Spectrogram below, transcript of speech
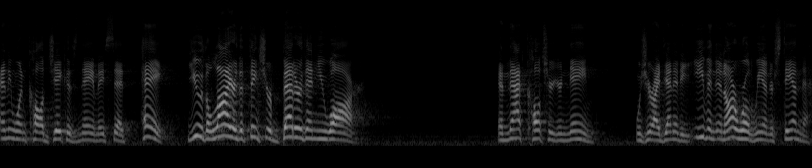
anyone called Jacob's name, they said, Hey, you, the liar that thinks you're better than you are. In that culture, your name was your identity. Even in our world, we understand that.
